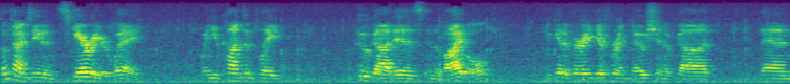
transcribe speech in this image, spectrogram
sometimes even scarier way. When you contemplate who God is in the Bible, you get a very different notion of God than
